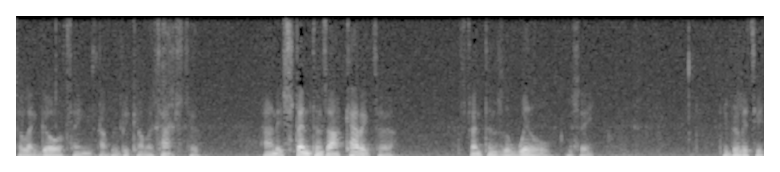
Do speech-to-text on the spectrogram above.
to let go of things that we become attached to. And it strengthens our character, strengthens the will, you see. The ability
